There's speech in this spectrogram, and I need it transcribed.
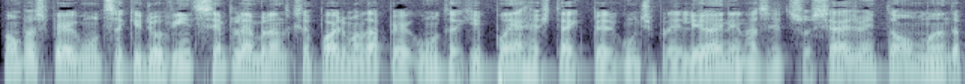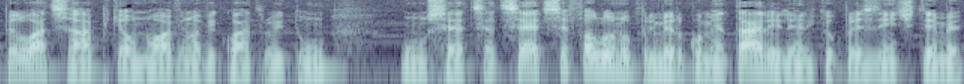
Vamos para as perguntas aqui de ouvintes. Sempre lembrando que você pode mandar pergunta aqui. Põe a hashtag Pergunte para Eliane nas redes sociais ou então manda pelo WhatsApp, que é o 99481 1777. Você falou no primeiro comentário, Eliane, que o presidente Temer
